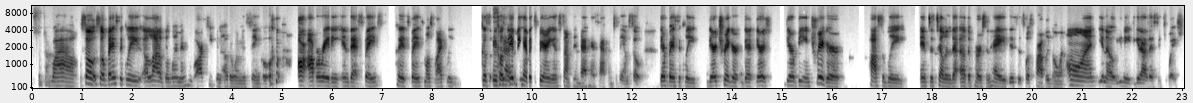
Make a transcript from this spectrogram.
sometimes. Wow. So so basically a lot of the women who are keeping other women single are operating in that space, head space most likely. Because because they may have experienced something that has happened to them. So they're basically they're triggered, they're they're they're being triggered possibly into telling the other person, hey, this is what's probably going on. You know, you need to get out of that situation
